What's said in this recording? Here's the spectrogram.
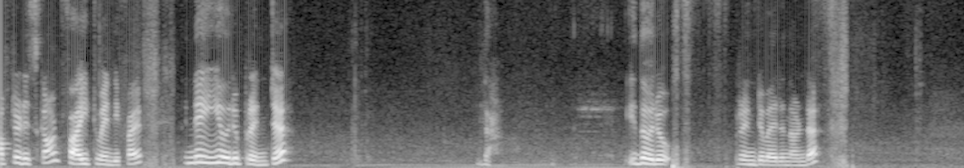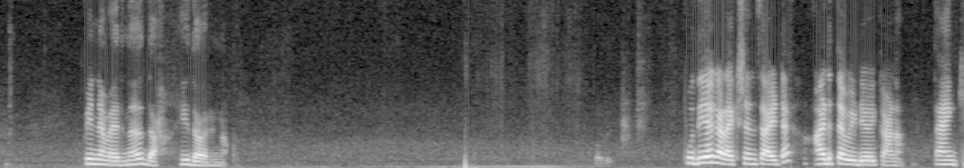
after discount five twenty five ഇതിന്റെ ഈ ഒരു പ്രിന്റ് ഇതാ. ഇതൊരു പ്രിന്റ് വരുന്നുണ്ട്. പിന്നെ വരുന്നത് ദാ ഇതൊരെണ്ണം. പുതിയ കളക്ഷൻസ് ആയിട്ട് അടുത്ത വീഡിയോയിൽ കാണാം. താങ്ക്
